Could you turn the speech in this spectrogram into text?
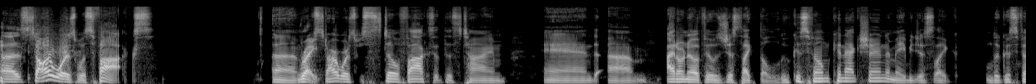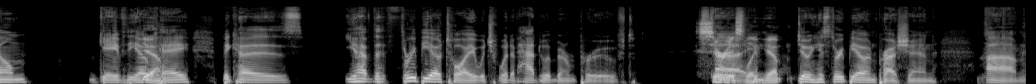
uh, Star Wars was Fox. Um, Right. Star Wars was still Fox at this time. And um, I don't know if it was just like the Lucasfilm connection and maybe just like Lucasfilm gave the Yeah. okay because you have the 3PO toy, which would have had to have been improved Seriously. him- yep. doing his 3PO impression. Um,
